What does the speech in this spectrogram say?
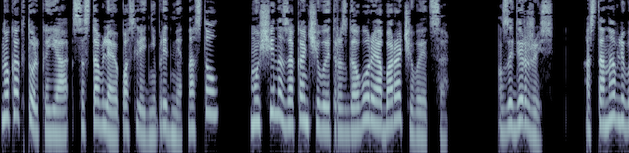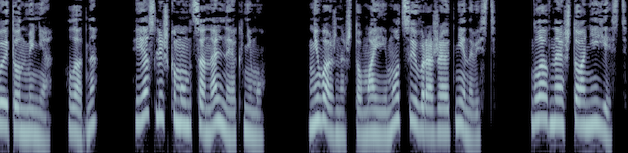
Но как только я составляю последний предмет на стол, мужчина заканчивает разговор и оборачивается. «Задержись». Останавливает он меня. Ладно. Я слишком эмоциональная к нему. Неважно, что мои эмоции выражают ненависть. Главное, что они есть.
